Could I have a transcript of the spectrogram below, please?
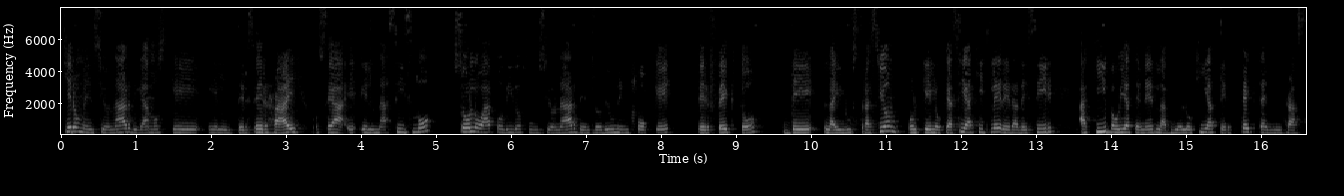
Quiero mencionar, digamos, que el Tercer Reich, o sea, e-, el nazismo, solo ha podido funcionar dentro de un enfoque perfecto de la ilustración, porque lo que hacía Hitler era decir, aquí voy a tener la biología perfecta en mi raza.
